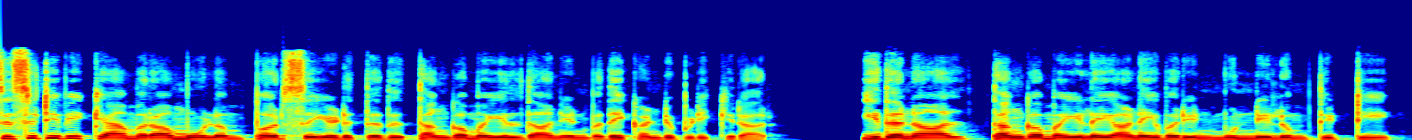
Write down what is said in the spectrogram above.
சிசிடிவி கேமரா மூலம் பர்ஸை எடுத்தது தங்கமயில்தான் என்பதை கண்டுபிடிக்கிறார். இதனால் தங்கமயிலை அனைவரின் முன்னிலும் திட்டி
